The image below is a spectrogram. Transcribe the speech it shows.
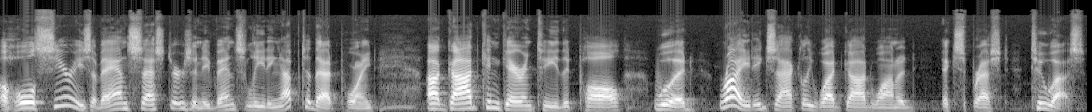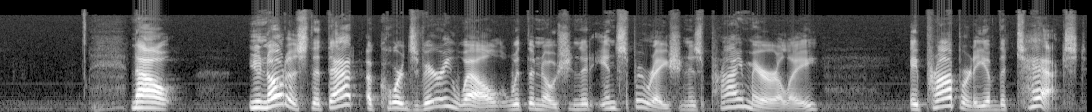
a whole series of ancestors and events leading up to that point, uh, God can guarantee that Paul would write exactly what God wanted expressed to us. Now, you notice that that accords very well with the notion that inspiration is primarily a property of the text.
